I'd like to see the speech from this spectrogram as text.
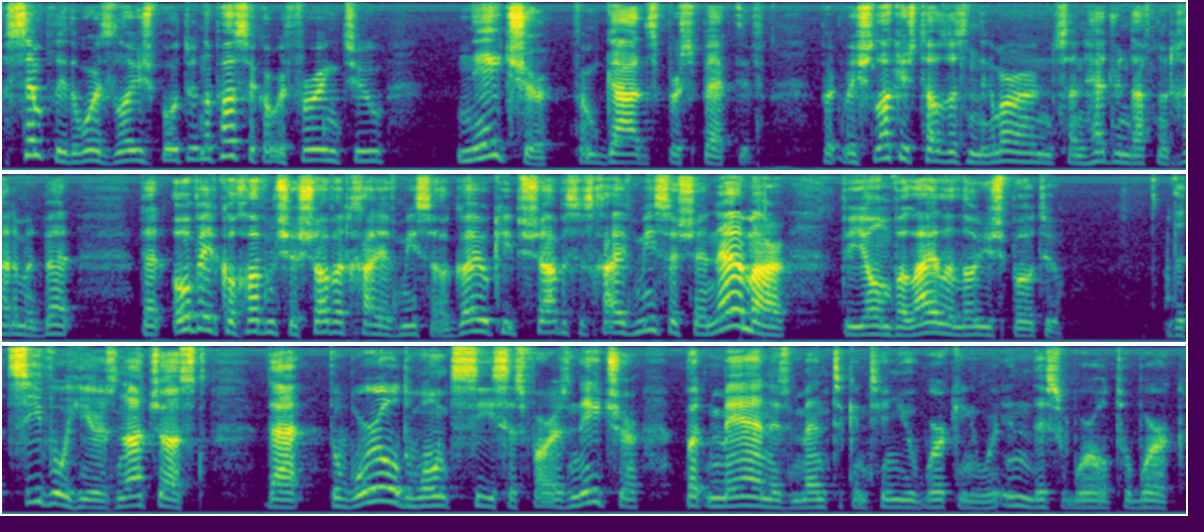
Simply, the words Lo Yishbotu in the Pasuk are referring to nature from God's perspective. But Reish Lakish tells us in the Gemara in Sanhedrin, Daf Nod Chedem Bet, that Oved Kochavim Sheshavat Chayev Misa, a guy who keeps Shabbos is Chayev Misa, Shenamar, V'yom V'layla Lo Yishbotu. The tzivu here is not just that the world won't cease as far as nature, but man is meant to continue working. We're in this world to work.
